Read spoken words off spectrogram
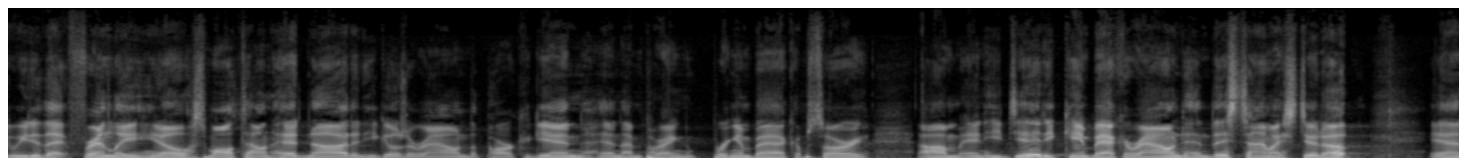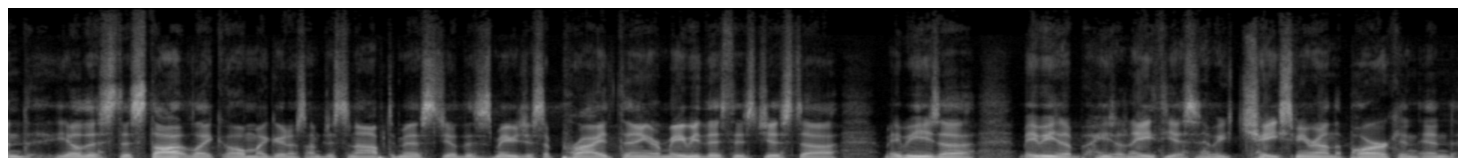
we did that friendly, you know, small town head nod, and he goes around the park again, and I'm praying, bring him back. I'm sorry, um, and he did. He came back around, and this time I stood up, and you know this this thought like oh my goodness i'm just an optimist you know this is maybe just a pride thing or maybe this is just uh, maybe he's a maybe he's, a, he's an atheist and he chased me around the park and and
